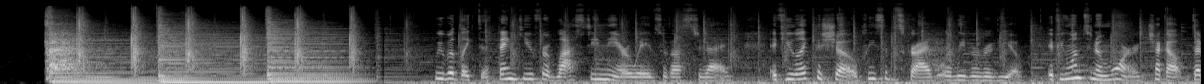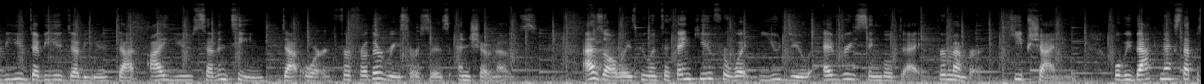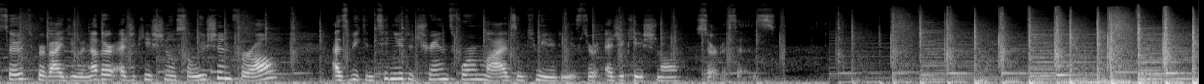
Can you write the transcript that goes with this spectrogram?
We would like to thank you for blasting the airwaves with us today. If you like the show, please subscribe or leave a review. If you want to know more, check out www.iu17.org for further resources and show notes. As always, we want to thank you for what you do every single day. Remember, keep shining. We'll be back next episode to provide you another educational solution for all as we continue to transform lives and communities through educational services.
